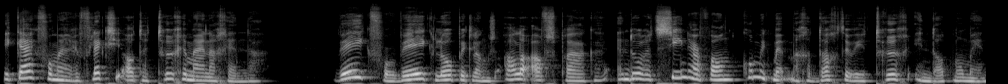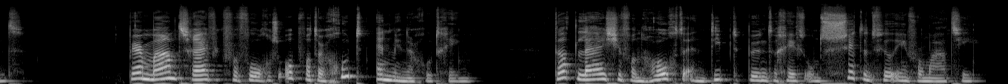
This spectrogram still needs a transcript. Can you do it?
Ik kijk voor mijn reflectie altijd terug in mijn agenda. Week voor week loop ik langs alle afspraken en door het zien ervan kom ik met mijn gedachten weer terug in dat moment. Per maand schrijf ik vervolgens op wat er goed en minder goed ging. Dat lijstje van hoogte- en dieptepunten geeft ontzettend veel informatie.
